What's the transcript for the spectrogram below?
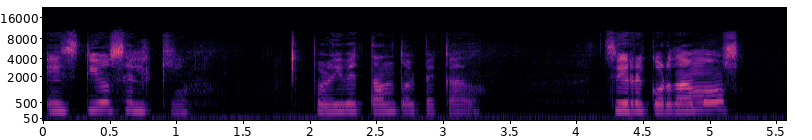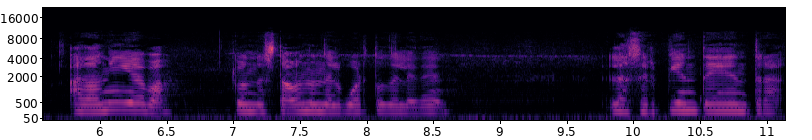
es Dios el que prohíbe tanto el pecado. Si recordamos a Adán y Eva cuando estaban en el huerto del Edén, la serpiente entra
